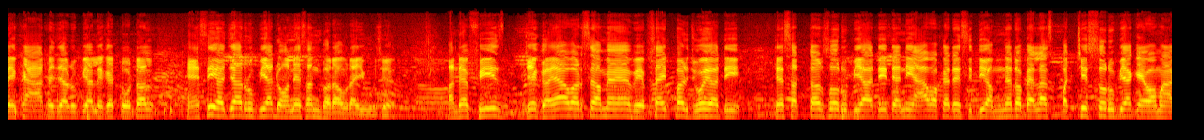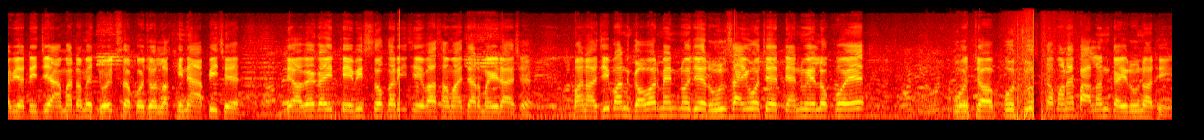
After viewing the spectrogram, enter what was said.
લેખે આઠ હજાર રૂપિયા લેખે ટોટલ એંસી હજાર રૂપિયા ડોનેશન ભરાવડાયું છે. અને ફીસ જે ગયા વર્ષે અમે વેબસાઇટ પર જોઈ હતી તે સત્તરસો રૂપિયા હતી. તેની આ વખતે સીધી અમને તો પહેલાં પચીસો રૂપિયા કહેવામાં આવી હતી. જે આમાં તમે જોઈ શકો છો લખીને આપી છે. તે હવે કંઈ ત્રેવીસો કરી છે એવા સમાચાર મળ્યા છે. પણ હજી પણ ગવર્મેન્ટનો જે રૂલ્સ આવ્યો છે તેનું એ લોકોએ ચુસ્તપણે પાલન કર્યું નથી.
